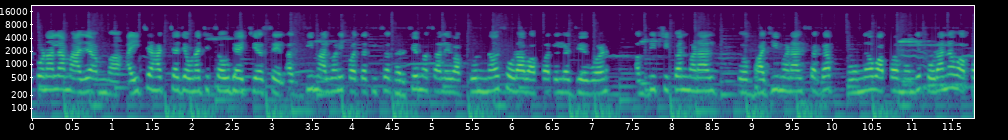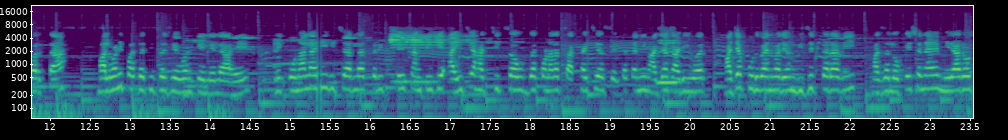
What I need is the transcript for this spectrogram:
कोणाला माझ्या आईच्या हातच्या जेवणाची चव घ्यायची असेल अगदी मालवणी पद्धतीचं घरचे मसाले वापरून न सोडा वापरलेलं जेवण अगदी चिकन म्हणाल भाजी म्हणाल सगळा न वापर म्हणजे सोडा न वापरता मालवणी पद्धतीचं जेवण केलेलं आहे. आणि कोणालाही विचारलं तरी ते सांगतील की आईच्या हातची चव जर कोणाला चाखायची असेल तर त्यांनी माझ्या गाडीवर माझ्या फूड व्हॅनवर येऊन व्हिजिट करावी. माझं लोकेशन आहे मीरा रोड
